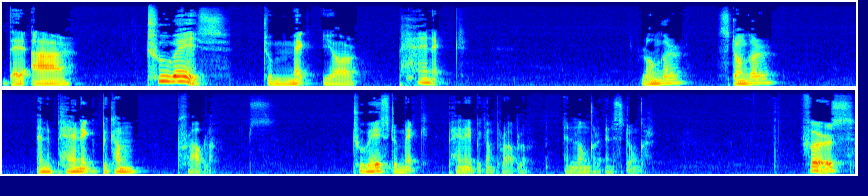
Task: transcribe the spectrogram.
there are two ways to make your panic longer, stronger, and panic become problems. Two ways to make panic become problem and longer and stronger. First,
